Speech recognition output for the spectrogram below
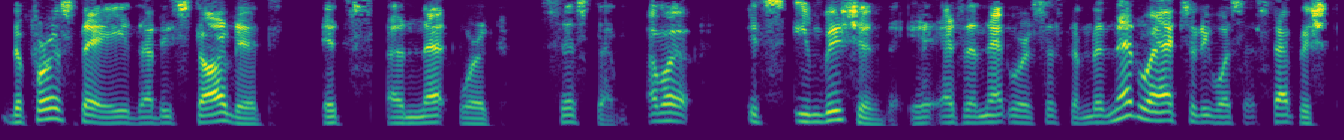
the first day that it started, it's a network system. Mean, it's envisioned as a network system. The network actually was established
